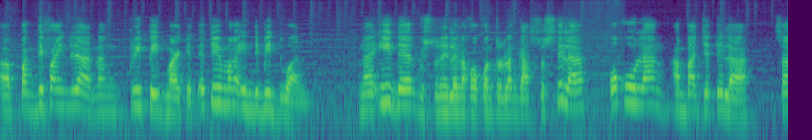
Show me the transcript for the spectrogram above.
uh, pag-define nila ng prepaid market, ito yung mga individual na either gusto nila nakokontrol ang gastos nila o kulang ang budget nila sa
